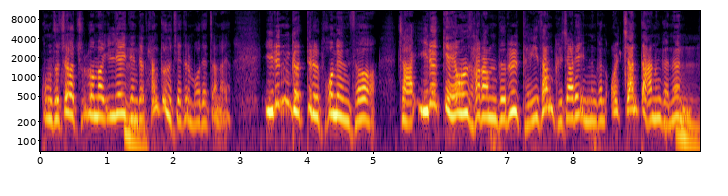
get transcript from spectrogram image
공수처가 출범하기 1년이 됐는데 한 건은 제대로 못 했잖아요. 이런 것들을 보면서 자 이렇게 해온 사람들을 더 이상 그 자리에 있는 건 옳지 않다 하는 거는 음.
